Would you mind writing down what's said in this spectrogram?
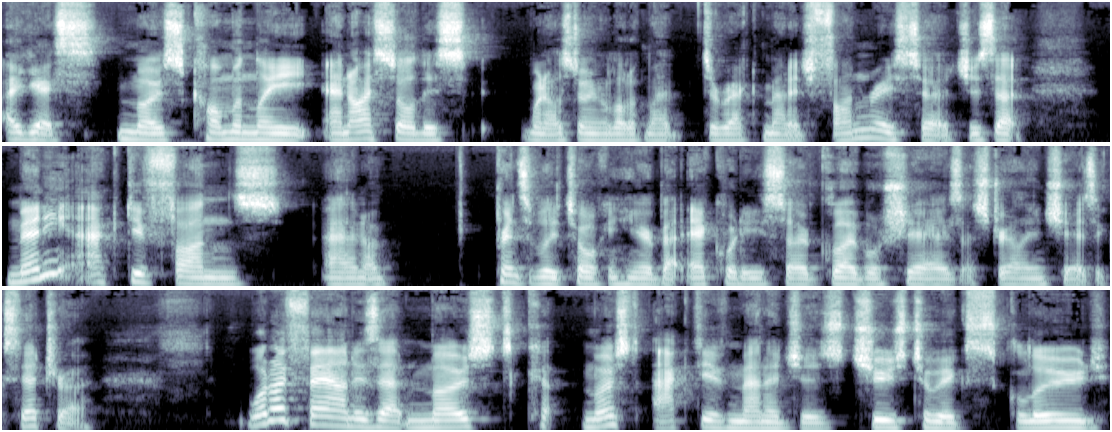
I guess, most commonly, and I saw this when I was doing a lot of my direct managed fund research, is that many active funds, and I'm principally talking here about equities, so global shares, Australian shares, etc. What I found is that most most active managers choose to exclude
